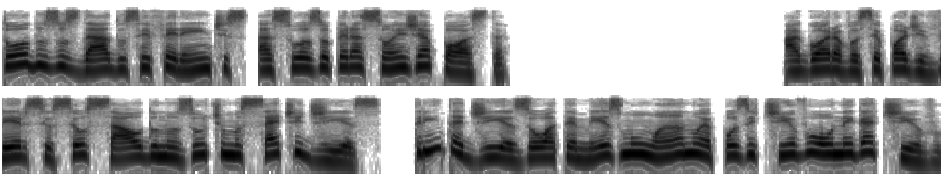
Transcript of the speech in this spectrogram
todos os dados referentes às suas operações de aposta. Agora você pode ver se o seu saldo nos últimos 7 dias, 30 dias ou até mesmo um ano é positivo ou negativo.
